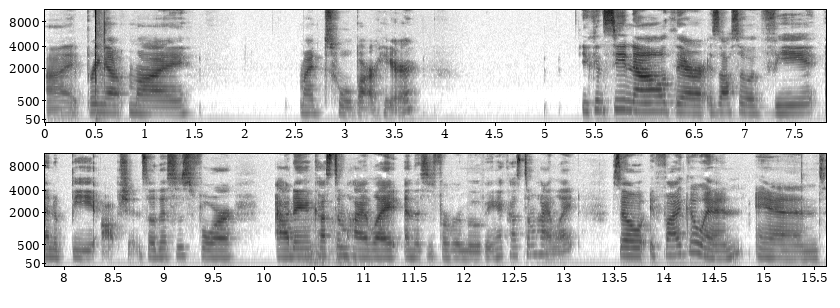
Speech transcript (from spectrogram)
I bring up my my toolbar here, you can see now there is also a V and a B option. So this is for adding a custom highlight, and this is for removing a custom highlight. So if I go in and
